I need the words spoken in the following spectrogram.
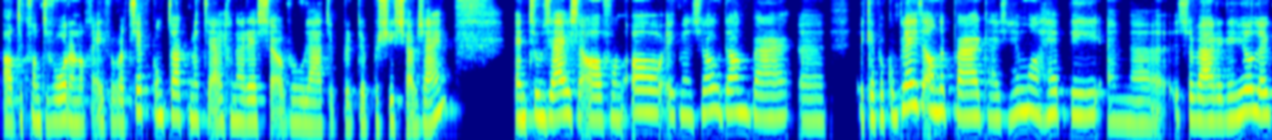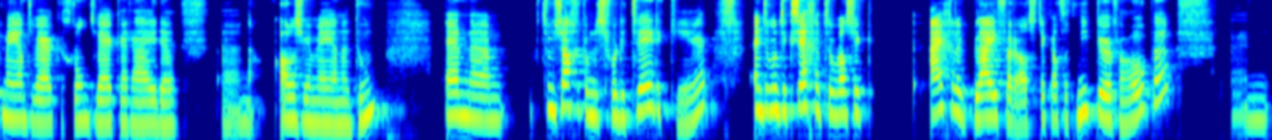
had ik van tevoren nog even WhatsApp-contact met de eigenaresse over hoe laat ik er precies zou zijn. En toen zei ze al van, oh, ik ben zo dankbaar. Uh, ik heb een compleet ander paard. Hij is helemaal happy. En uh, ze waren er heel leuk mee aan het werken, grondwerken, rijden. nou, alles weer mee aan het doen. En ehm, toen zag ik hem dus voor de tweede keer. En toen moet ik zeggen, toen was ik eigenlijk blij verrast. Ik had het niet durven hopen. En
